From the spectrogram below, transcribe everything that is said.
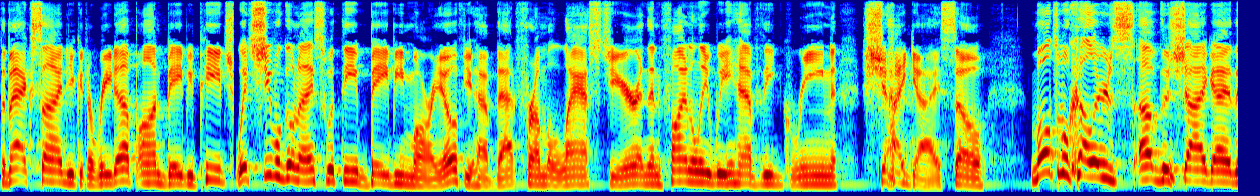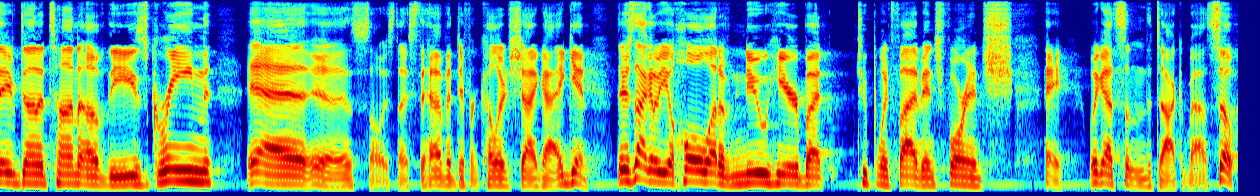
The backside, you get to read up on Baby Peach, which she will go nice with the Baby Mario if you have that from last year. And then finally, we have the green Shy Guy. So multiple colors of the Shy Guy. They've done a ton of these. Green yeah, yeah, it's always nice to have a different colored Shy Guy. Again, there's not going to be a whole lot of new here, but 2.5 inch, 4 inch, hey, we got something to talk about. So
